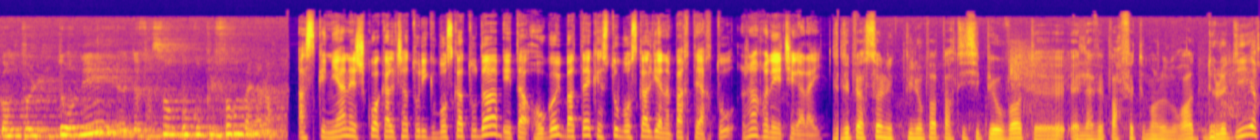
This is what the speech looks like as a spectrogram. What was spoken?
qu'on peut lui donner euh, de façon beaucoup plus formelle. Alors, Azkenean eskuak altxaturik bozkatu da eta hogoi batek ez du bozkaldian parte hartu, Jean-René Etxegarai. Des personnes qui n'ont pas participé au vote, euh, elles avaient parfaitement le droit de le dire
